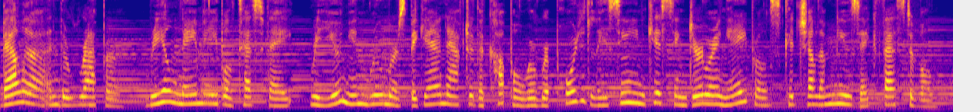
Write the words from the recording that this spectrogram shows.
Bella and the rapper, real name Abel Tesfaye, reunion rumors began after the couple were reportedly seen kissing during April's Coachella Music Festival.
